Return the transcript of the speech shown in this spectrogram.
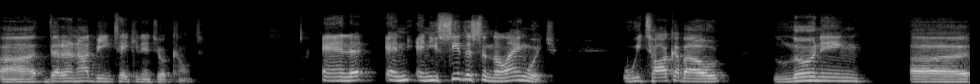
uh, that are not being taken into account. And, and, and you see this in the language. We talk about learning uh,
